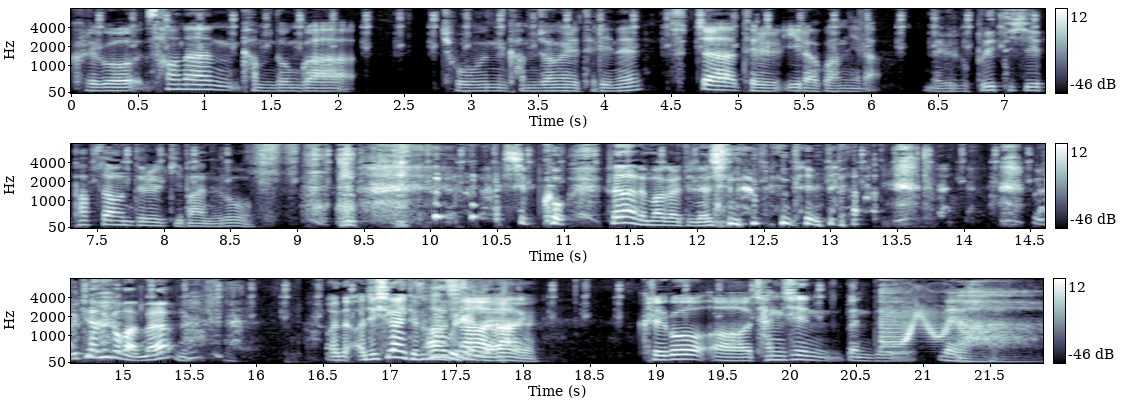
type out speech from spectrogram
그리고 선한 감동과 좋은 감정을 드리는 숫자들이라고 합니다. 네, 그리고 브리티시 팝 사운드를 기반으로 쉽고 편한 음악을 들려주는 밴드입니다. 이렇게 하는 거 맞나요? 네. 아, 네, 아직 시간이 계속 아, 흐르고 있어요. 아, 네. 그리고 어, 장신 밴드. 네. 아,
